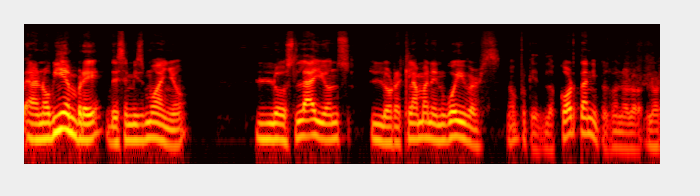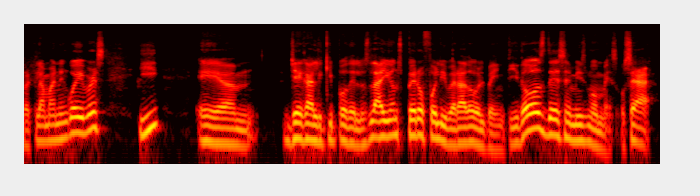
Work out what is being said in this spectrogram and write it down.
A noviembre de ese mismo año, los Lions lo reclaman en waivers, ¿no? Porque lo cortan y pues bueno, lo, reclaman en waivers y eh, llega al equipo de los Lions, pero fue liberado el 22 de ese mismo mes. O sea,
